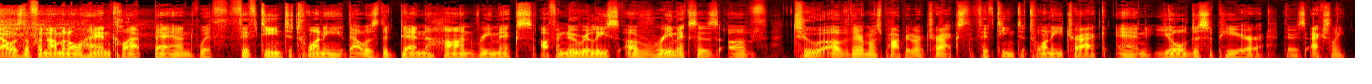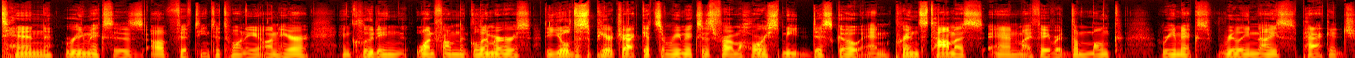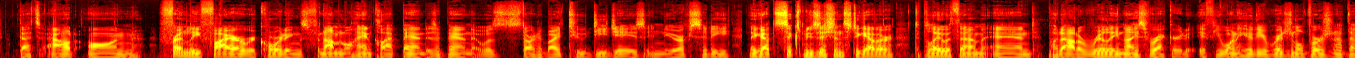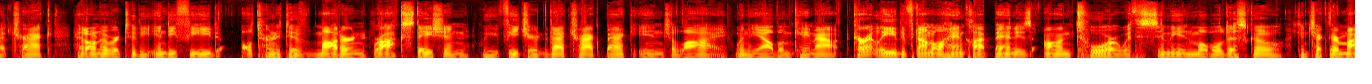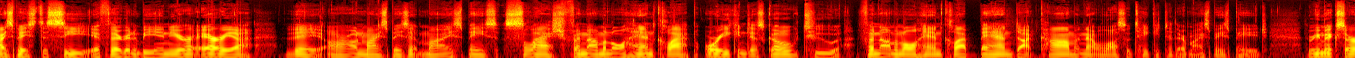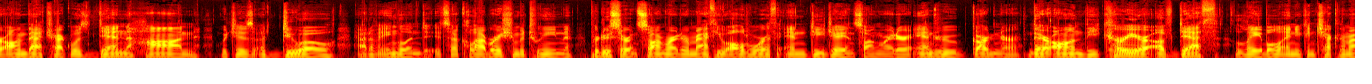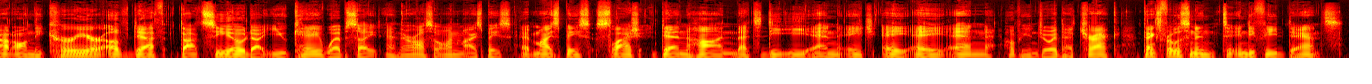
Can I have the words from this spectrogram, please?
That was the Phenomenal Handclap Band with 15 to 20. That was the Den Haan remix off a new release of remixes of two of their most popular tracks, the 15 to 20 track and You'll Disappear. There's actually 10 remixes of 15 to 20 on here, including one from the Glimmers. The You'll Disappear track gets some remixes from Horse Meat Disco and Prince Thomas, and my favorite, The Monk remix. Really nice package that's out on Friendly Fire Recordings. Phenomenal Handclap Band is a band that was started by two DJs in New York City. They got six musicians together to play with them and put out a really nice record. If you want to hear the original version of that track, head on over to the IndieFeed alternative modern rock station. We featured that track back in July when the album came out. Currently, the Phenomenal Handclap Band is on tour with Simian Mobile Disco. You can check their MySpace to see if they're going to be in your area. They are on MySpace at MySpace slash Phenomenal Handclap, or you can just go to phenomenalhandclapband.com and that will also take you to their MySpace page. The remixer on that track was Den Haan, which is a duo out of England. It's a collaboration between producer and songwriter Matthew Aldworth and DJ and songwriter Andrew Gardner. They're on the Courier of Death label, and you can check them out on the courierofdeath.co.uk website. And they're also on MySpace at MySpace slash Den Haan. That's D E N H A A N. Hope you enjoyed that track. Thanks for listening to IndieFeed Dance.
